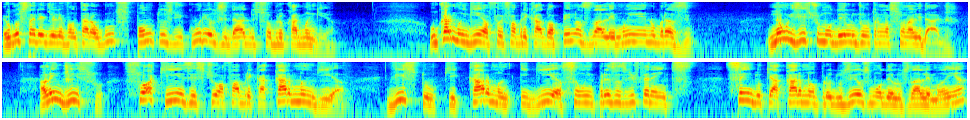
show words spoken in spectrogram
eu gostaria de levantar alguns pontos de curiosidade sobre o Carmanguia. O Carmanguia foi fabricado apenas na Alemanha e no Brasil. Não existe um modelo de outra nacionalidade. Além disso, só aqui existiu a fábrica Carmanguia, visto que Carman e Guia são empresas diferentes sendo que a Karmann produzia os modelos na Alemanha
